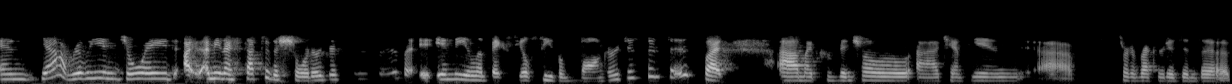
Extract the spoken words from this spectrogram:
and yeah, really enjoyed, I, I mean, I stuck to the shorter distances. In the Olympics, you'll see the longer distances, but uh, my provincial uh, champion uh, sort of record is in the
